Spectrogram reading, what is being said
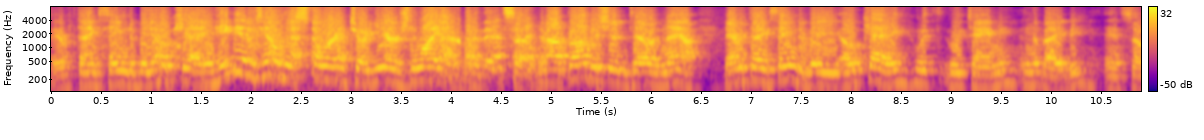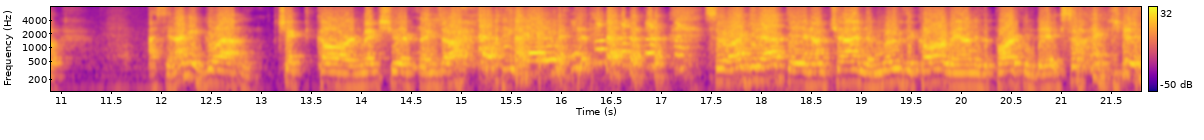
everything seemed to be okay. And he didn't tell this story until years later with it. So And I probably shouldn't tell it now. Everything seemed to be okay with, with Tammy and the baby. And so I said, I need to go out and check the car and make sure everything's all right. so I get out there and I'm trying to move the car around in the parking deck so I can get a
